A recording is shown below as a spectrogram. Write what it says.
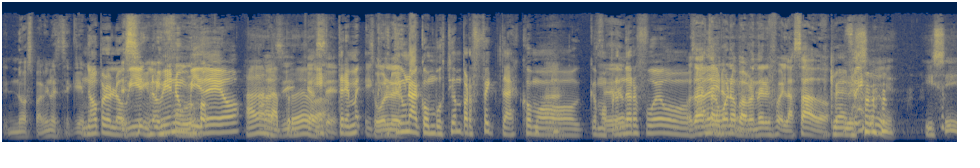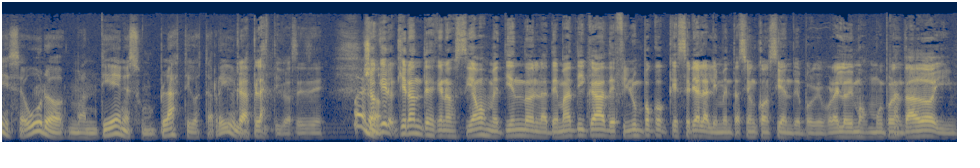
No, para mí no se quema. No, pero lo vi, lo vi en un video. Hagan Ah, la ¿sí? prueba. Tiene una combustión perfecta, es como, Ah, como prender fuego. O sea, está bueno para prender el asado. Claro. Sí, y sí, seguro. Mantienes un plástico, es terrible. Claro, plástico, sí, sí. Bueno. Yo quiero, quiero, antes que nos sigamos metiendo en la temática, definir un poco qué sería la alimentación consciente, porque por ahí lo dimos muy por sentado y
